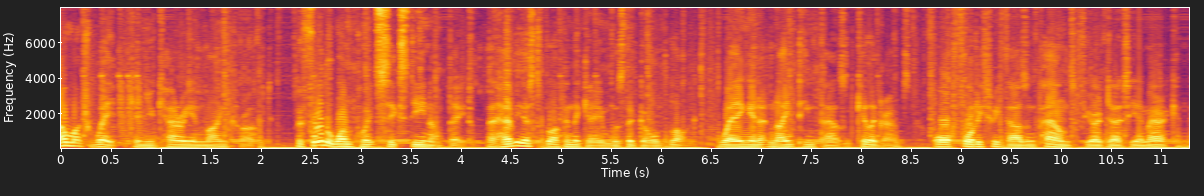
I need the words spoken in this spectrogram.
how much weight can you carry in Minecraft? Before the 1.16 update, the heaviest block in the game was the gold block, weighing in at 19,000 kilograms, or 43,000 pounds if you're a dirty American.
